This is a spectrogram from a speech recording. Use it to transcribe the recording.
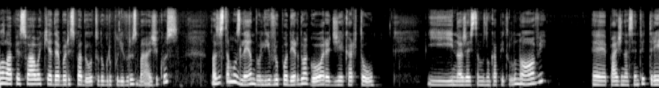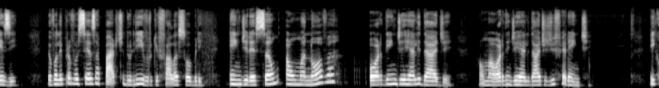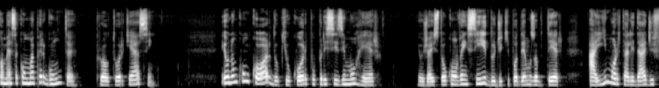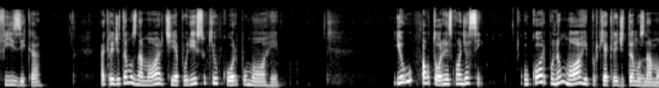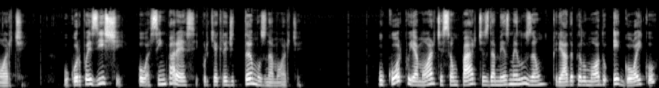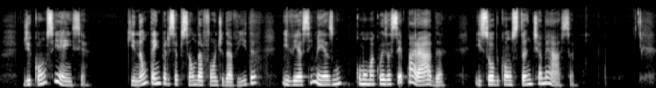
Olá pessoal, aqui é Débora Espadoto do Grupo Livros Mágicos. Nós estamos lendo o livro Poder do Agora de Eckhart Tolle e nós já estamos no capítulo 9, é, página 113. Eu vou ler para vocês a parte do livro que fala sobre em direção a uma nova ordem de realidade, a uma ordem de realidade diferente. E começa com uma pergunta para o autor que é assim. Eu não concordo que o corpo precise morrer. Eu já estou convencido de que podemos obter a imortalidade física. Acreditamos na morte e é por isso que o corpo morre. E o autor responde assim: O corpo não morre porque acreditamos na morte. O corpo existe, ou assim parece, porque acreditamos na morte. O corpo e a morte são partes da mesma ilusão, criada pelo modo egóico de consciência, que não tem percepção da fonte da vida e vê a si mesmo como uma coisa separada e sob constante ameaça.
